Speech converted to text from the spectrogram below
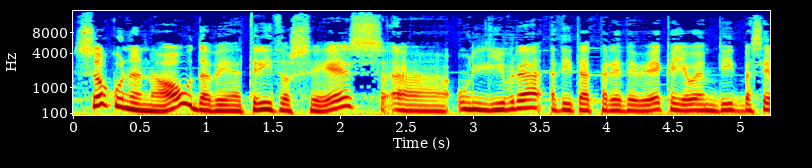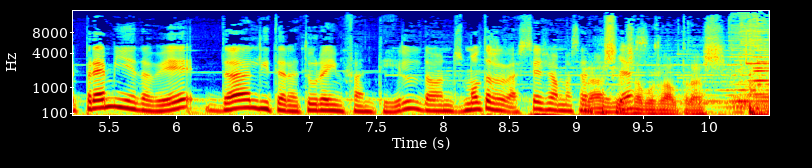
Soc una nou, de Beatriz Océs, eh, un llibre editat per EDB, que ja ho hem dit, va ser Premi EDB de Literatura Infantil. Doncs moltes gràcies, Jaume Centelles. Gràcies a vosaltres.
